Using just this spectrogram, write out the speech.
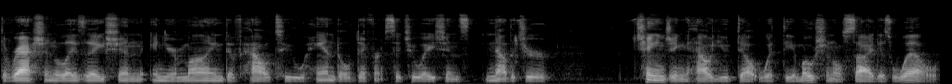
the rationalization in your mind of how to handle different situations now that you're changing how you dealt with the emotional side as well.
